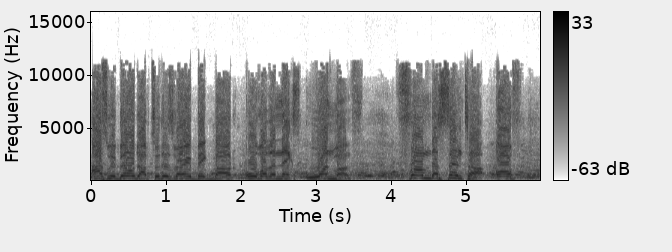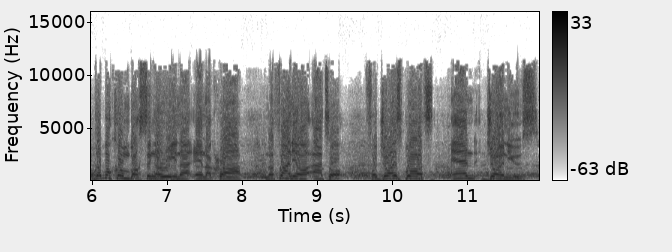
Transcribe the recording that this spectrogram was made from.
as we build up to this very big bout over the next one month. From the center of the Bukom Boxing Arena in Accra, Nathaniel Attoh for Joy Sports and Joy News.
